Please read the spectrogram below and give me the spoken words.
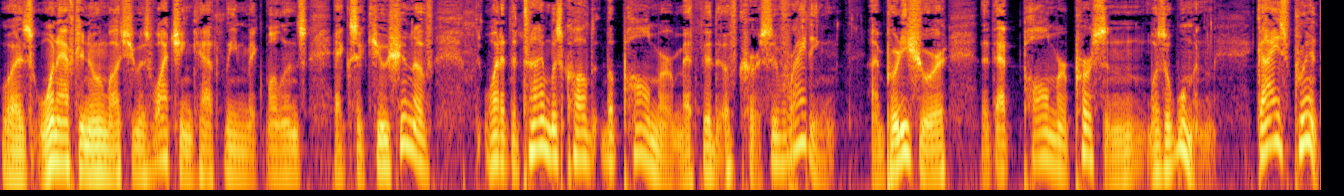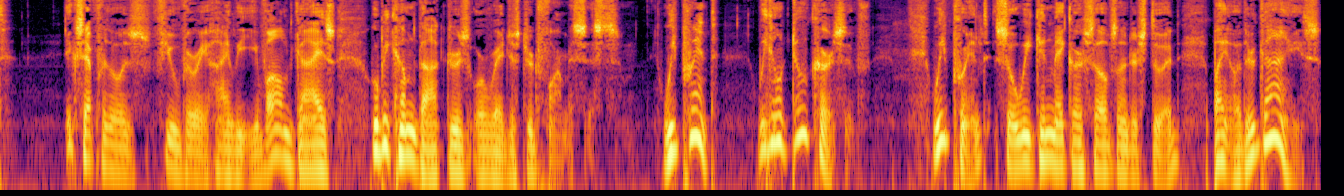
was one afternoon while she was watching Kathleen McMullen's execution of what at the time was called the Palmer method of cursive writing. I'm pretty sure that that Palmer person was a woman. Guys print, except for those few very highly evolved guys who become doctors or registered pharmacists. We print. We don't do cursive. We print so we can make ourselves understood by other guys.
